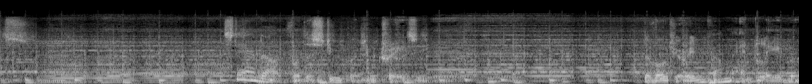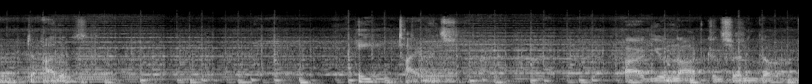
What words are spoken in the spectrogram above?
asks. Stand up for the stupid and crazy. Devote your income and labor to others. Hate tyrants. Argue not concerning God.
